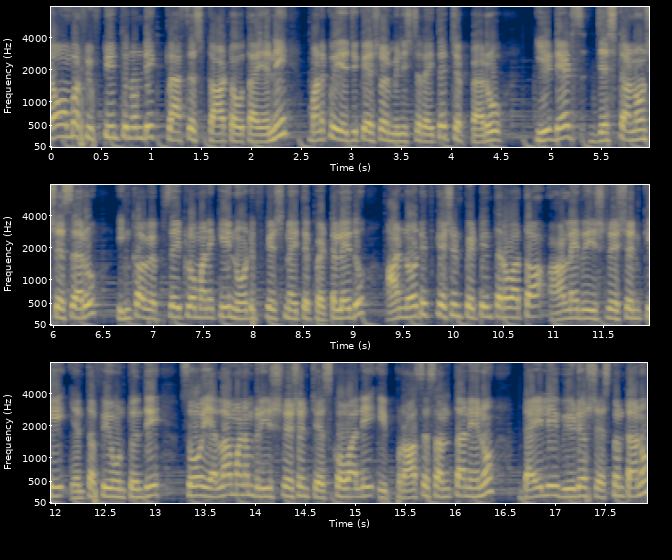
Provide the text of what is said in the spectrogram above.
నవంబర్ ఫిఫ్టీన్త్ నుండి క్లాసెస్ స్టార్ట్ అవుతాయని మనకు ఎడ్యుకేషన్ మినిస్టర్ అయితే చెప్పారు. ఈ డేట్స్ జస్ట్ అనౌన్స్ చేశారు. ఇంకా వెబ్సైట్లో మనకి నోటిఫికేషన్ అయితే పెట్టలేదు. ఆ నోటిఫికేషన్ పెట్టిన తర్వాత ఆన్లైన్ రిజిస్ట్రేషన్కి ఎంత ఫీ ఉంటుంది? సో ఎలా మనం రిజిస్ట్రేషన్ చేసుకోవాలి? ఈ ప్రాసెస్ అంతా నేను డైలీ వీడియోస్ చేస్తుంటాను.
